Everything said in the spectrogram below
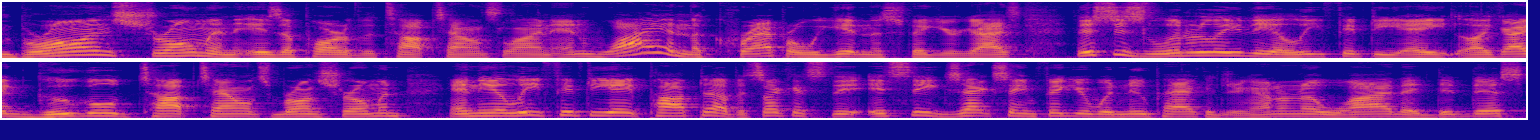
Braun Strowman is a part of the top talents line, and why in the crap are we getting this figure, guys? This is literally the Elite 58. Like I googled top talents Braun Strowman, and the Elite 58 popped up. It's like it's the it's the exact same figure with new packaging. I don't know why they did this.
